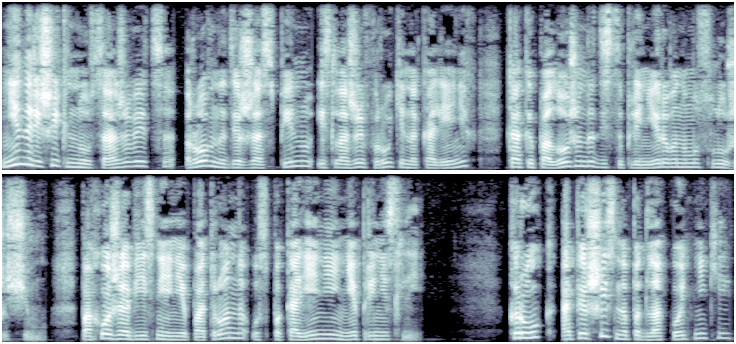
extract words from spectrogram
Нина решительно усаживается, ровно держа спину и сложив руки на коленях, как и положено дисциплинированному служащему. Похоже, объяснение патрона успокоения не принесли. Круг, опершись на подлокотники,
